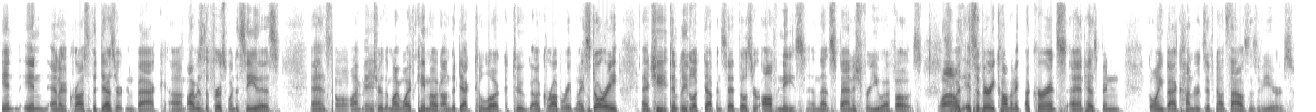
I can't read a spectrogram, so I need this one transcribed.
in in and across the desert and back. Um, I was the first one to see this, and so I made sure that my wife came out on the deck to look to uh, corroborate my story. And she simply looked up and said, "Those are ovnis," and that's Spanish for UFOs. Wow. So it's a very common occurrence and has been going back hundreds, if not thousands, of years.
